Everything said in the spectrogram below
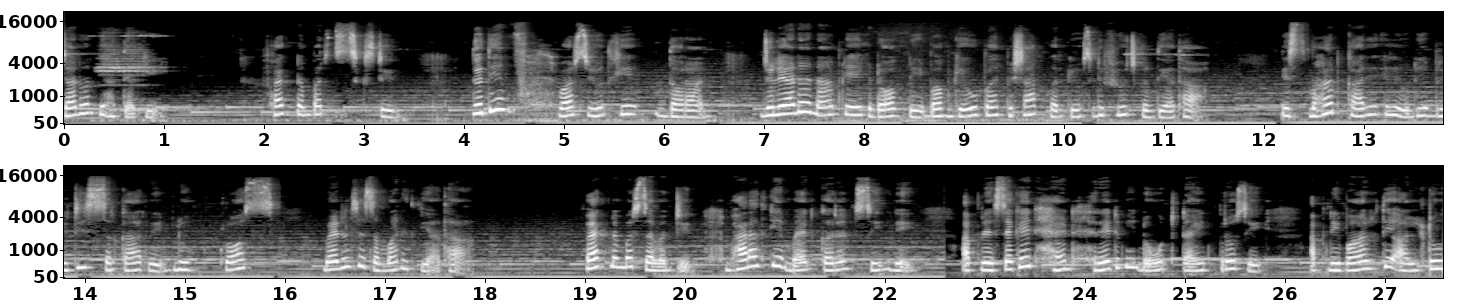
जानवर की हत्या की। फैक्ट नंबर सिक्सटीन द्वितीय वर्ष युद्ध के दौरान, जुलियाना नाम के एक डॉग ने बम के ऊपर पेशाब करके उसे डिफ्यूज कर दिया था। इस महान कार्य के लिए उन्हें ब्रिटिश सरकार ने ब्लू क्रॉस मेडल से सम्मानित किया था। फैक्ट नंबर सेवनटीन भारत के मैन करण सिंह ने अपने second hand Redmi Note nine Pro से अपनी मारुति आल्टो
